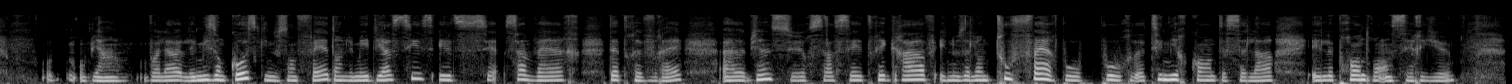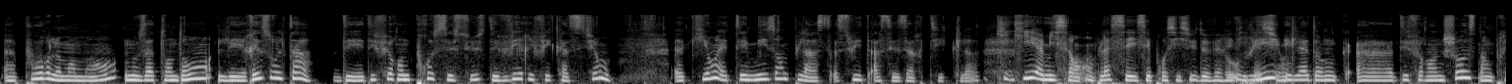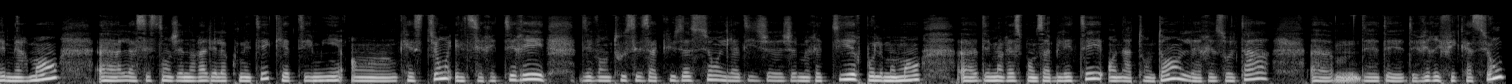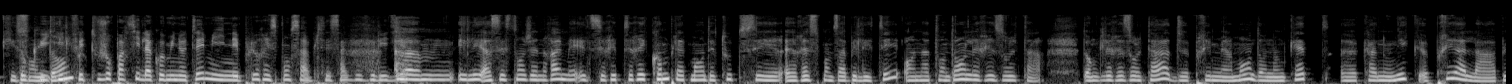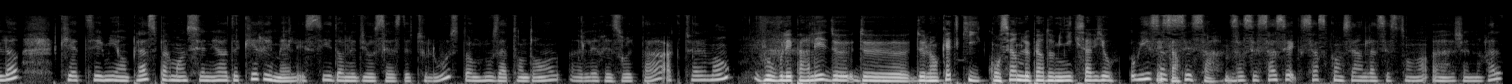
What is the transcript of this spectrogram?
ou, bien voilà les mises en cause qui nous sont faites dans les médias, si il s'avère d'être vrai, euh, bien sûr, ça c'est très grave et nous allons tout faire pour pour tenir compte de cela et le prendre en sérieux. Euh, pour le moment, nous attendons les résultats des différents processus de vérification euh, qui ont été mis en place suite à ces articles. Qui, qui a mis ça en place ces, ces processus de vérification? Oui, il y a donc euh, différentes choses. Donc, premièrement, euh, l'assistant général de la communauté qui a été mis en question, il s'est retiré devant toutes ces accusations. Il a dit je, je me retire pour le moment euh, de ma responsabilité en attendant les résultats euh, des de, de vérifications qui donc, sont il, donc. il fait toujours partie de la communauté, mais il n'est plus responsable. C'est ça que vous voulez dire Euh, il est assistant général, mais il s'est retiré complètement de toutes ses euh, responsabilités en attendant les résultats. Donc les résultats de premièrement d'une enquête euh, canonique préalable qui a été mise en place par Monseigneur de Kérimel ici dans le diocèse de Toulouse. Donc nous attendons euh, les résultats actuellement. Vous voulez parler de, de, de l'enquête qui concerne le père Dominique Savio Oui, C'est ça ça. c'est ça. Ça c'est ça, c'est ça se concerne l'assistant général.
